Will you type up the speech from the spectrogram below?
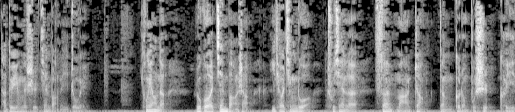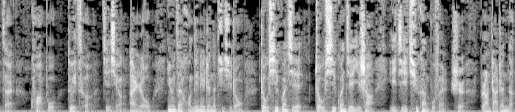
它对应的是肩膀的一周围。同样的，如果肩膀上一条经络出现了酸麻胀等各种不适，可以在胯部对侧进行按揉。因为在《黄帝内针》的体系中，肘膝关节、肘膝关节以上以及躯干部分是不让扎针的，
